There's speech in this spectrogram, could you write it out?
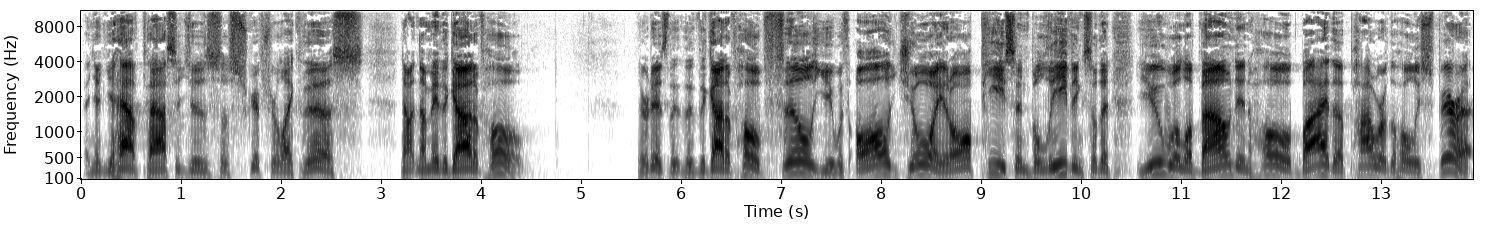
and yet you have passages of Scripture like this. Now, now may the God of hope, there it is, the, the, the God of hope, fill you with all joy and all peace in believing so that you will abound in hope by the power of the Holy Spirit.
